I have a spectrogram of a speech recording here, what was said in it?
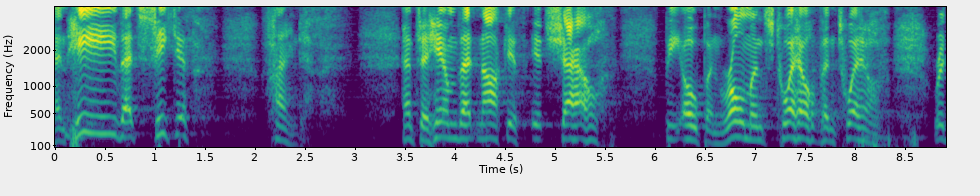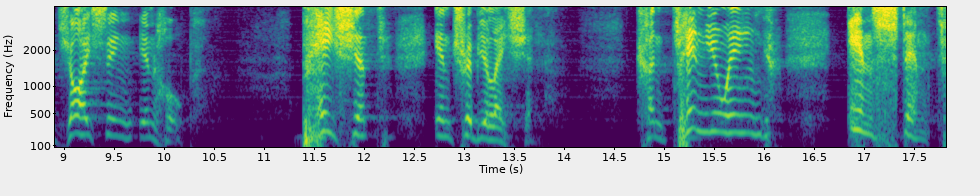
and he that seeketh findeth, and to him that knocketh it shall be open. Romans 12 and 12. Rejoicing in hope, patient in tribulation, continuing instant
